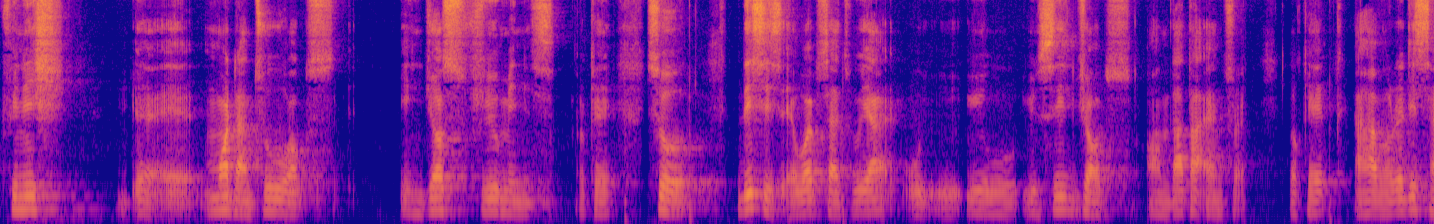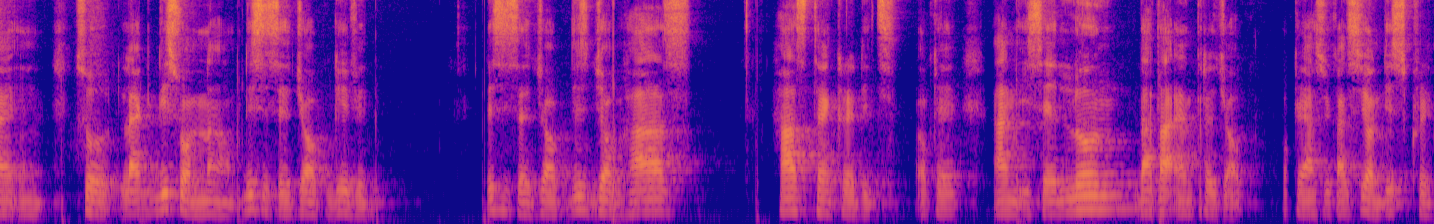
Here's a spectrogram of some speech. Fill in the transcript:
finish uh, more than two works in just few minutes okay? So this is a website where you you see jobs on data entry okay? I have already signed in. So like this one now this is a job given. This is a job. This job has has 10 credits okay? And it's a loan data entry job okay as you can see on this screen.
